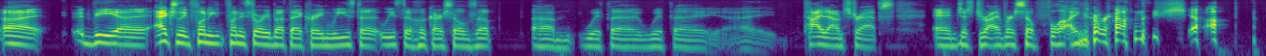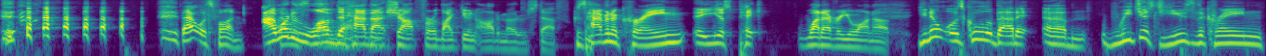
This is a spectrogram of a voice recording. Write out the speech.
uh the uh actually funny funny story about that crane we used to we used to hook ourselves up um with uh with uh, uh tie down straps and just drive ourselves flying around the shop. That was fun. I would have loved to have that shop for like doing automotive stuff because having a crane, uh, you just pick whatever you want up. you know what was cool about it? Um we just used the crane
